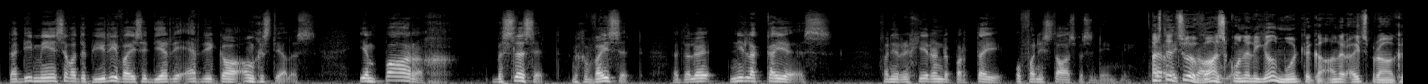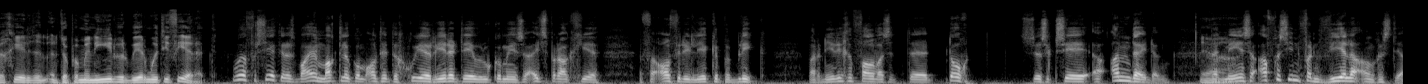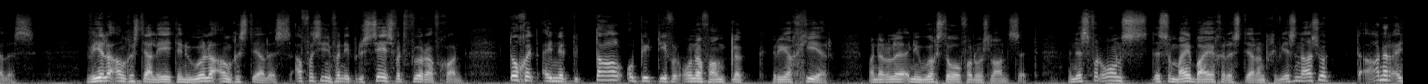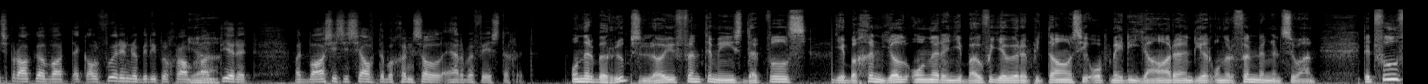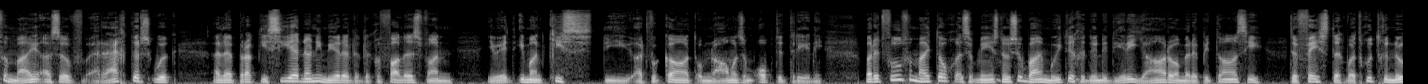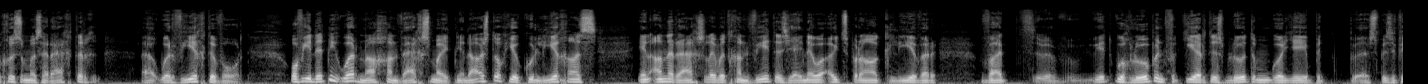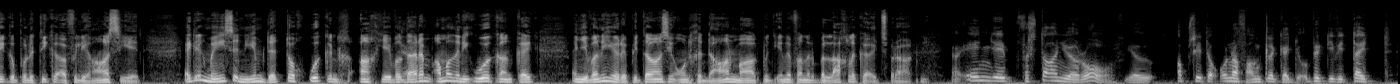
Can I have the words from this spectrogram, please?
dat die mense wat op hierdie wyse deur die RDK aangestel is eenparig beslis het en gewys het dat hulle nie lakeie is van die regerende party of van die staatspresident nie. As dit so was, kon hulle heel moontlike ander uitsprake gee en dit op 'n manier probeer motiveer het. O, verseker, is baie maklik om altyd 'n goeie rede te hê hoekom mense uitspraak gee veral vir die leuke publiek. Maar in hierdie geval was dit uh, tog soos ek sê 'n aanduiding ja. dat mense afgesien van wie hulle aangestel is, wie hulle aangestel het en hoe hulle aangestel is, afgesien van die proses wat vooraf gaan, tog uiteindelik totaal objektief en onafhanklik reageer wanneer hulle in die hoogste hof van ons land sit. En dis vir ons, dis vir my baie gerusstellend geweest en daar's ook ander uitsprake wat ek al voorheen op hierdie program ja. gehanteer het wat basies dieselfde beginsel herbevestig het. Onder beroepslui vind 'n mens dikwels jy begin heel onder en jy bou vir jou 'n reputasie op met die jare en deur ondervinding en so aan. Dit voel vir my asof regters ook hulle praktiseer nou nie meer dat dit 'n geval is van jy weet iemand kies die advokaat om namens hom op te tree nie. Maar dit voel vir my tog as 'n mens nou so baie moeite gedoen het deur die jare om 'n reputasie te vestig wat goed genoeg is om as regter uh, oorweeg te word. Of jy dit nie oornag gaan wegsmy nie. Nou is tog jou kollegas en ander regslui wat gaan weet as jy nou 'n uitspraak lewer wat eh, weet ooglopend verkeerd is bloot om oor jy 'n spesifieke politieke affiliasie het. Ek dink mense neem dit tog ook in ag. Jy wil ja. darm almal in die oë kan kyk en jy wil nie jou reputasie ongedaan maak met een of ander belaglike uitspraak nie. Ja, en jy verstaan jou rol, jou absolute onafhanklikheid, jou objektiviteit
